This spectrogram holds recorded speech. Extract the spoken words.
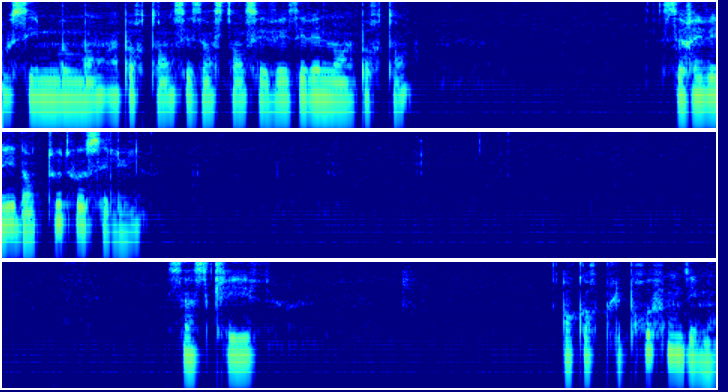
où ces moments importants, ces instants, ces événements importants se réveillent dans toutes vos cellules. s'inscrivent encore plus profondément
